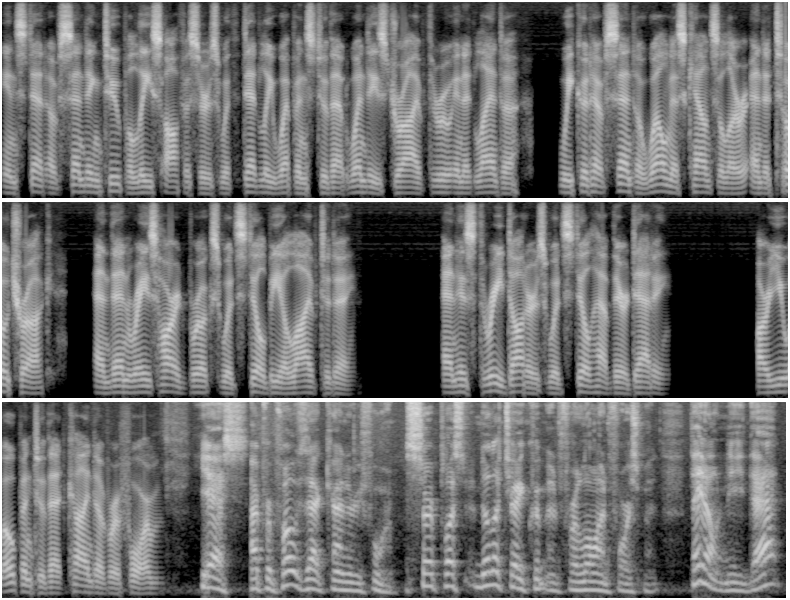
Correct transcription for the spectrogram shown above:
Instead of sending two police officers with deadly weapons to that Wendy's drive through in Atlanta, we could have sent a wellness counselor and a tow truck and then Rayshard Brooks would still be alive today. And his three daughters would still have their daddy. Are you open to that kind of reform? Yes, I propose that kind of reform. Surplus military equipment for law enforcement. They don't need that.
